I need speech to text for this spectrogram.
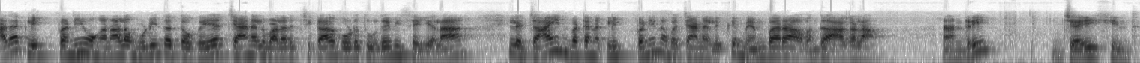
அதை கிளிக் பண்ணி உங்களால் முடிந்த தொகையை சேனல் வளர்ச்சிக்காக கொடுத்து உதவி செய்யலாம். இல்லை ஜாயின் பட்டனை கிளிக் பண்ணி நம்ம சேனலுக்கு மெம்பராக வந்து ஆகலாம். நன்றி. ஜெய் ஹிந்த்.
